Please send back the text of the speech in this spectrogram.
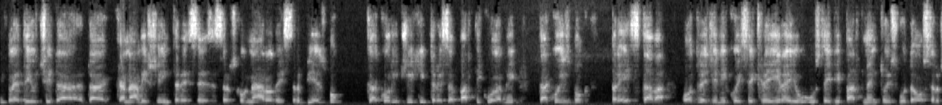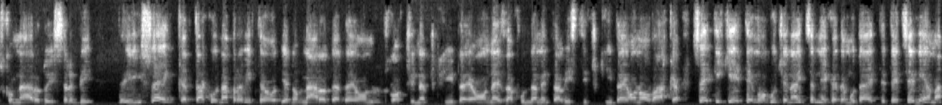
gledajući da, da kanališe interese za srpskog naroda i Srbije zbog kako ličnih interesa partikularnih, tako i zbog predstava određeni koji se kreiraju u State Departmentu i svuda o srpskom narodu i Srbiji. I sve, kad tako napravite od jednog naroda da je on zločinački, da je on, ne znam, fundamentalistički, da je on ovakav, sve etikete moguće najcrnije kada mu dajete decenijama,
